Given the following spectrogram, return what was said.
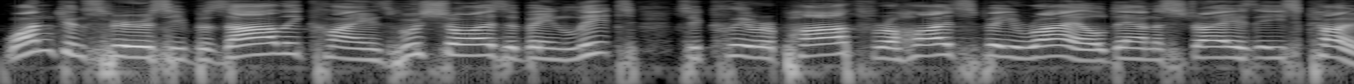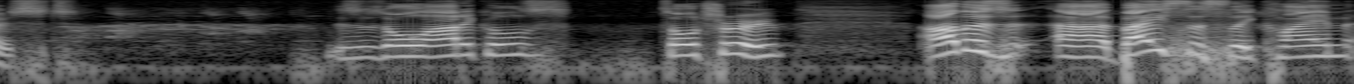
One conspiracy bizarrely claims bushfires have been lit to clear a path for a high speed rail down Australia's east coast. This is all articles, it's all true. Others uh, baselessly claim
